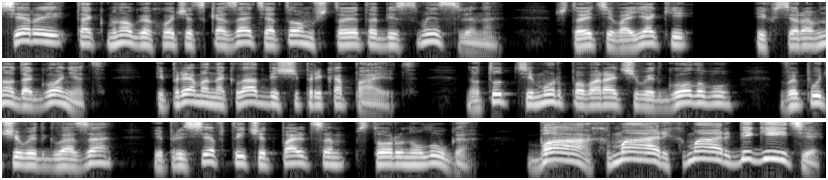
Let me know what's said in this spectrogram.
Серый так много хочет сказать о том, что это бессмысленно, что эти вояки их все равно догонят и прямо на кладбище прикопают. Но тут Тимур поворачивает голову, выпучивает глаза и, присев, тычет пальцем в сторону луга. «Ба! Хмарь! Хмарь! Бегите!»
